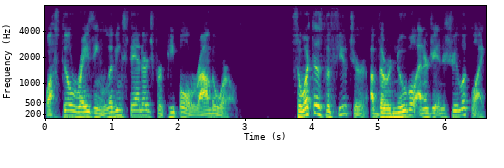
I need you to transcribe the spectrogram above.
while still raising living standards for people around the world. So, what does the future of the renewable energy industry look like?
